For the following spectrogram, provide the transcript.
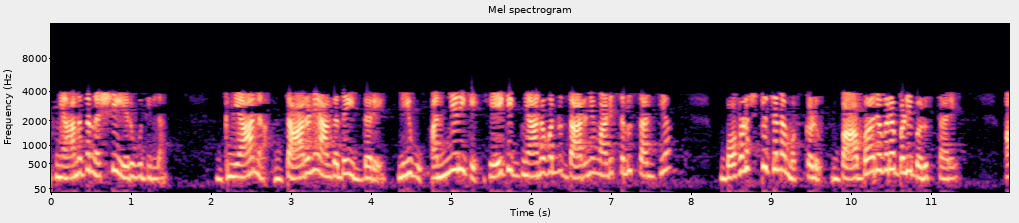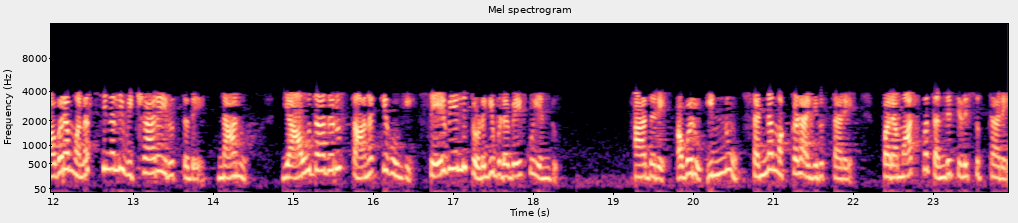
ಜ್ಞಾನದ ನಶೆ ಏರುವುದಿಲ್ಲ. ಜ್ಞಾನ ಧಾರಣೆ ಆಗದೇ ಇದ್ದರೆ ನೀವು ಅನ್ಯರಿಗೆ ಹೇಗೆ ಜ್ಞಾನವನ್ನು ಧಾರಣೆ ಮಾಡಿಸಲು ಸಾಧ್ಯ? ಬಹಳಷ್ಟು ಜನ ಮಕ್ಕಳು ಬಾಬಾರವರ ಬಳಿ ಬರುತ್ತಾರೆ. ಅವರ ಮನಸ್ಸಿನಲ್ಲಿ ವಿಚಾರ ಇರುತ್ತದೆ. ನಾನು ಯಾವುದಾದರೂ ಸ್ಥಾನಕ್ಕೆ ಹೋಗಿ ಸೇವೆಯಲ್ಲಿ ತೊಡಗಿಬಿಡಬೇಕು ಎಂದು. ಆದರೆ ಅವರು ಇನ್ನೂ ಸಣ್ಣ ಮಕ್ಕಳಾಗಿರುತ್ತಾರೆ. ಪರಮಾತ್ಮ ತಂದೆ ತಿಳಿಸುತ್ತಾರೆ,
